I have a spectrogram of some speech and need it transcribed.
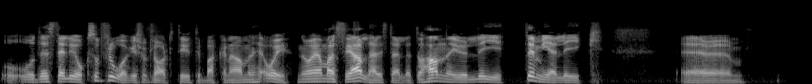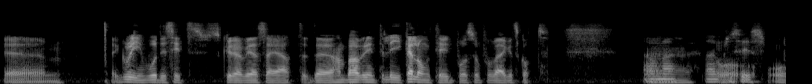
Och, och det ställer ju också frågor såklart till ytterbackarna. Ja, Men oj, nu har jag Martial här istället och han är ju lite mer lik eh, eh, Greenwood i sitt, skulle jag vilja säga. att det, Han behöver inte lika lång tid på sig att få iväg ett skott. Ja, nej, Eh, nej, och- precis. Och,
